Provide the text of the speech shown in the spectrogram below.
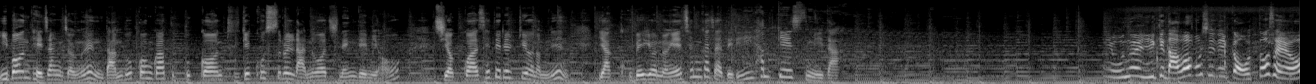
이번 대장정은 남부권과 북부권 두 개 코스를 나누어 진행되며 지역과 세대를 뛰어넘는 약 900여 명의 참가자들이 함께했습니다. 오늘 이렇게 나와보시니까 어떠세요?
